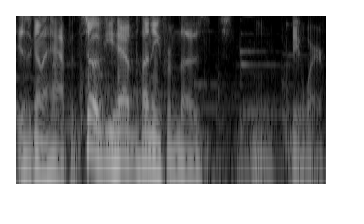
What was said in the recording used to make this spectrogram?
is going to happen? So if you have honey from those, just you know, be aware.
